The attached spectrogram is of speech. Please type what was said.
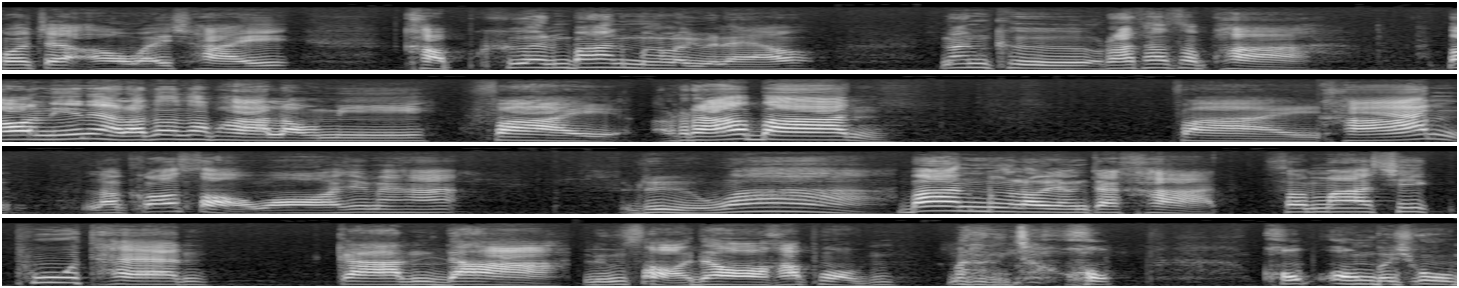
ก็จะเอาไว้ใช้ขับเคลื่อนบ้านเมืองเราอยู่แล้ว นั่นคือรัฐสภา ตอนนี้เนี่ยรัฐสภาเรามีฝ่ายรัฐบาล ฝ่ายค้านแล้วก็สวใช่ไหมฮะหรือว่าบ้านเมืองเรายังจะขาดสมาชิกผู้แทนการด่าหรือสอดอครับผมมันถึงจะครบครบองค์ประชุม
